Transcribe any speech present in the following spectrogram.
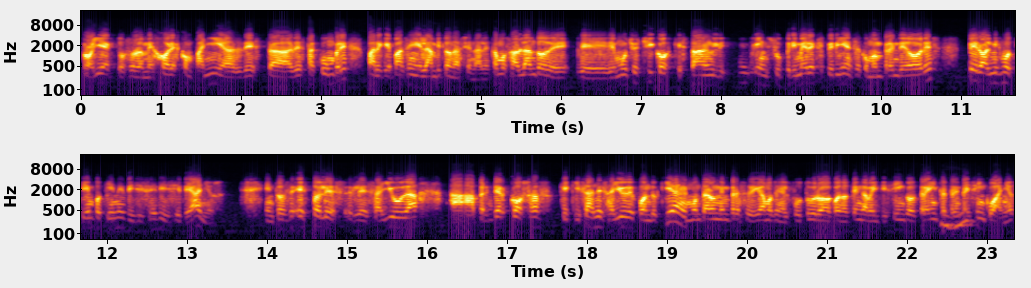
proyectos o las mejores compañías de esta, de esta cumbre para que pasen en el ámbito nacional. Estamos hablando de, de, muchos chicos que están en su primera experiencia como emprendedores, pero al mismo tiempo tienen 16, 17 años. Entonces esto les, les ayuda a aprender cosas que quizás les ayude cuando quieran montar una empresa, digamos, en el futuro, cuando tenga 25, 30, 35 años,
